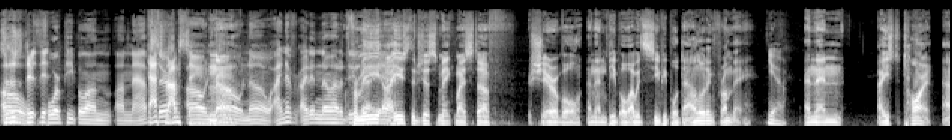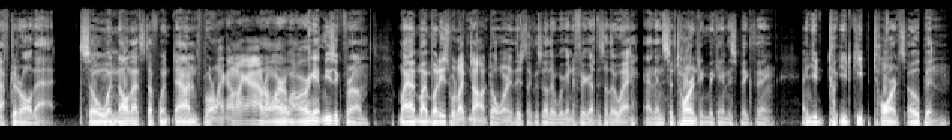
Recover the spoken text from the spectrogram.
So oh, there's- there- for people on on Napster. That's what I'm saying. Oh no, No. no, I never, I didn't know how to do that. For that. me, yeah. I used to just make my stuff shareable, and then people, I would see people downloading from me, yeah. and then I used to torrent after all that. So mm-hmm. when all that stuff went down, people were like, "Oh my god, where, where, where we get music from?" My my buddies were like, "No, don't worry. There's like this other. We're going to figure out this other way." And then so torrenting became this big thing, and you'd t- you'd keep torrents open,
